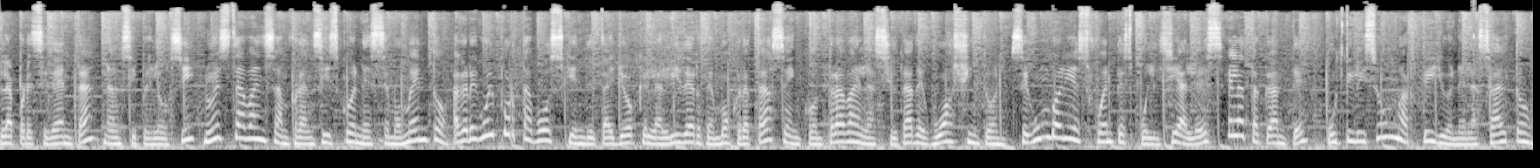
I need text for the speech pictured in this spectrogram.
La presidenta, Nancy Pelosi, no estaba en San Francisco en ese momento, agregó el portavoz quien detalló que la líder demócrata se encontraba en la ciudad de Washington. Según varias fuentes policiales, El atacante utilizó un martillo en el asalto.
